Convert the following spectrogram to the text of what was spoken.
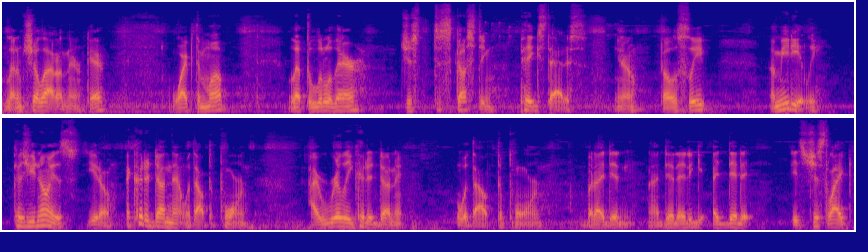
let them chill out on there, okay? Wiped them up, left a little there. Just disgusting pig status. You know, fell asleep immediately because you know it's you know I could have done that without the porn. I really could have done it without the porn, but I didn't. I did it. I did it. It's just like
